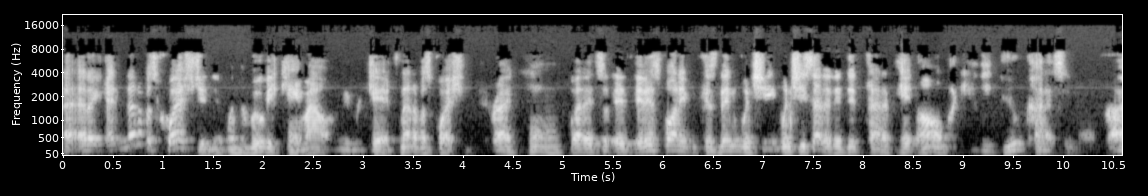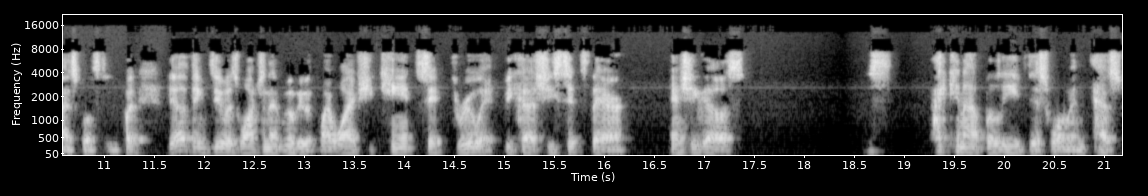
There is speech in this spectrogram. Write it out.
know? And, I- and none of us questioned it when the movie came out when we were kids. None of us questioned it, right? Mm-mm. But it's it, it is funny because then when she when she said it, it did kind of hit home. Like, yeah, they do kind of seem old for high school students. But the other thing too is watching that movie with my wife. She can't sit through it because she sits there and she goes, "I cannot believe this woman has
